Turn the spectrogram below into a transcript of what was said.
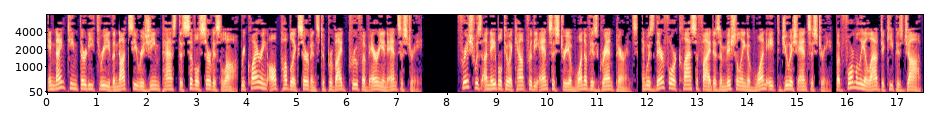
In 1933 the Nazi regime passed the civil service law, requiring all public servants to provide proof of Aryan ancestry. Frisch was unable to account for the ancestry of one of his grandparents, and was therefore classified as a Mischling of one-eighth Jewish ancestry, but formally allowed to keep his job.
